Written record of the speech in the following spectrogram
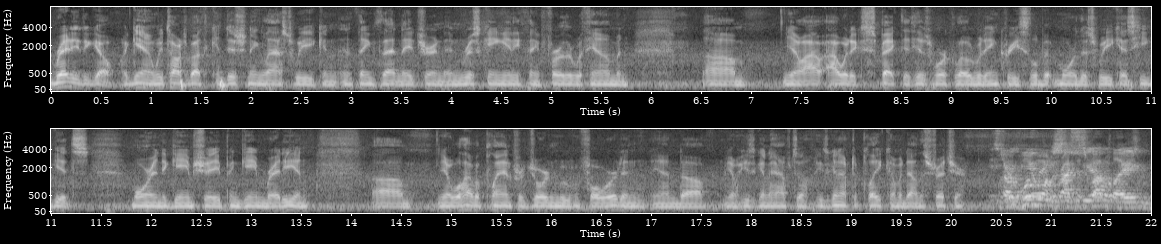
ready to go. Again, we talked about the conditioning last week and, and things of that nature and, and risking anything further with him and. Um, you know, I, I would expect that his workload would increase a little bit more this week as he gets more into game shape and game ready. And um, you know, we'll have a plan for Jordan moving forward, and and uh, you know, he's going to have to he's going to have to play coming down the stretch here. Is your view on Was the Seattle game-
